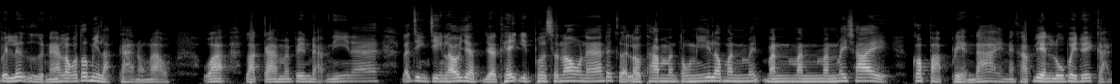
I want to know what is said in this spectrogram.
เป็นเรื่องอื่นนะเราก็ต้องมีหลักการของเรา ว่าหลักการมันเป็นแบบนี้นะ แล้วจริง ๆ แล้วอย่าอย่า take it personal นะ ถ้าเกิดเราทำมันตรงนี้แล้วมันไม่มันมันมันไม่ใช่ก็ปรับเปลี่ยนได้นะครับ เรียนรู้ไปด้วยกัน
